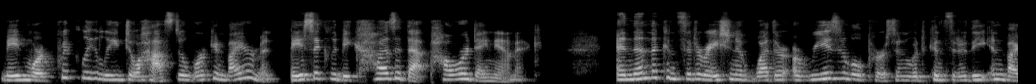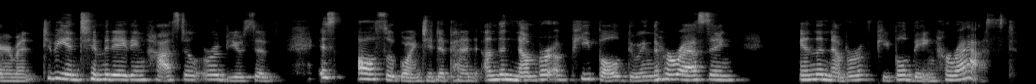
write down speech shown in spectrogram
may more quickly lead to a hostile work environment, basically because of that power dynamic. And then the consideration of whether a reasonable person would consider the environment to be intimidating, hostile, or abusive is also going to depend on the number of people doing the harassing and the number of people being harassed.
